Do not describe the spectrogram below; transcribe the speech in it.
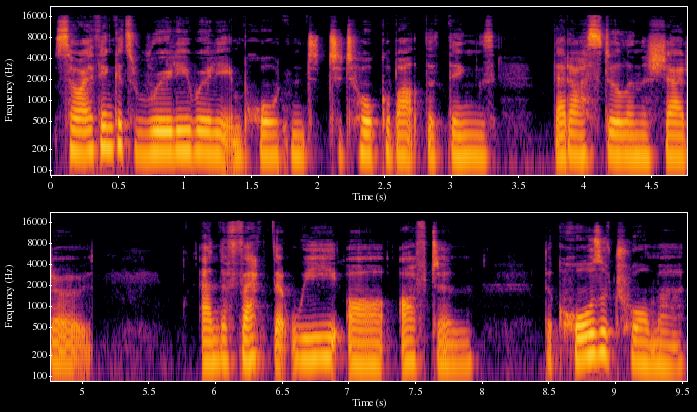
So I think it's really, really important to talk about the things that are still in the shadows and the fact that we are often the cause of trauma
